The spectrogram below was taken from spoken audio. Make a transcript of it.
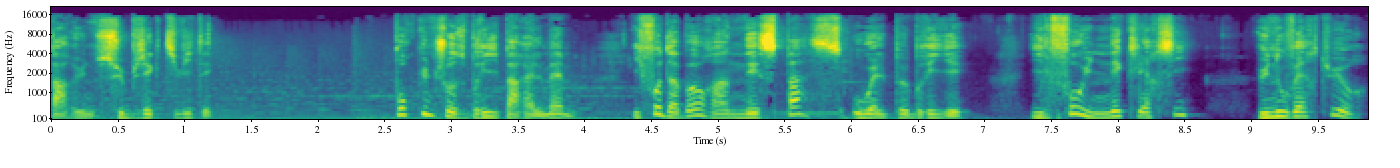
par une subjectivité. Pour qu'une chose brille par elle-même, il faut d'abord un espace où elle peut briller. Il faut une éclaircie, une ouverture.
